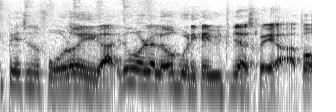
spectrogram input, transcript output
ഈ പേജ് ഫോളോ ചെയ്യുക ഇതുപോലുള്ള ലോഗ് കൂടിക്കാൻ യൂട്യൂബ് സബ്സ്ക്രൈബ് ചെയ്യുക. അപ്പോൾ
